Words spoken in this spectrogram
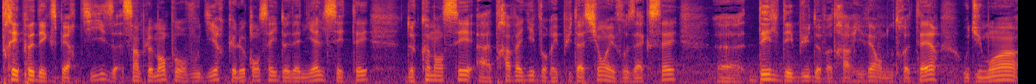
très peu d'expertise, simplement pour vous dire que le conseil de Daniel, c'était de commencer à travailler vos réputations et vos accès dès le début de votre arrivée en Outre-Terre, ou du moins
